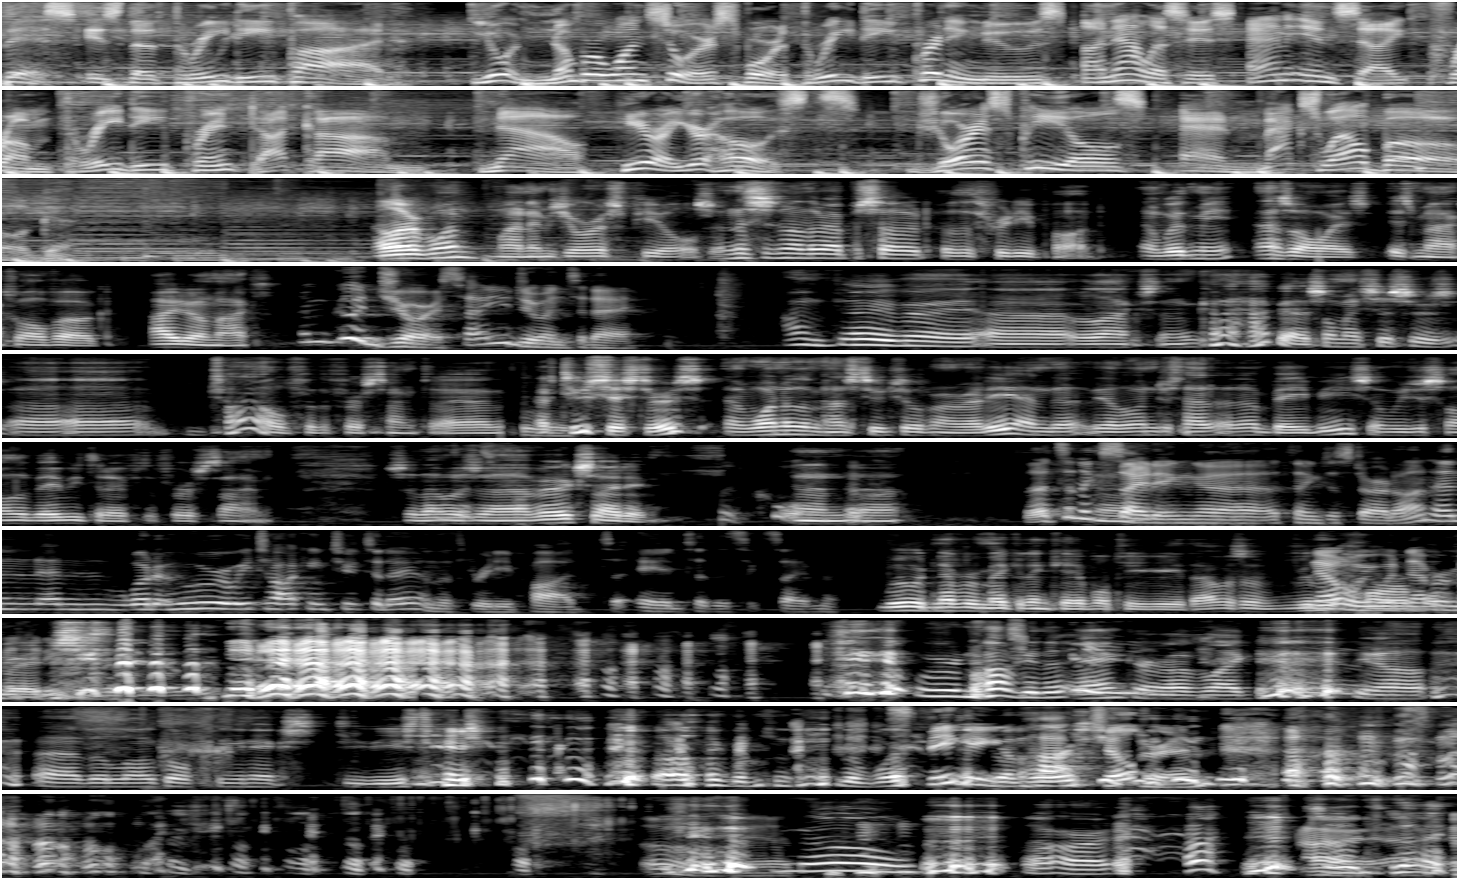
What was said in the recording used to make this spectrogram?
This is the 3D Pod, your number one source for 3D printing news, analysis, and insight from 3dprint.com. Now, here are your hosts, Joris Peels and Maxwell Bogue. Hello, everyone. My name is Joris Peels, and this is another episode of the 3D Pod. And with me, as always, is Maxwell Bogue. How you doing, Max? I'm good, Joris. How are you doing today? I'm very, very uh, relaxed and kind of happy. I saw my sister's uh, uh, child for the first time today. I have two sisters, and one of them has two children already, and the, the other one just had a baby. So we just saw the baby today for the first time. So that was uh, very exciting. Cool. And that's, uh, that's an exciting uh, thing to start on. And and what? Who are we talking to today on the 3D Pod to aid to this excitement? we would never make it in cable TV. That was a really no, we would never make bridge. it. we would not be the anchor of like you know uh, the local Phoenix TV station. that was like the, the worst. Speaking the of hot children, um, so, like- oh no. All right. so All right, today,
